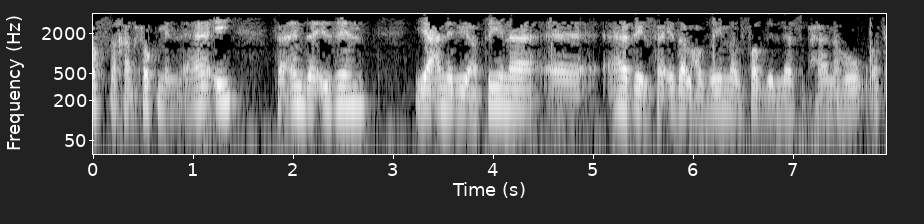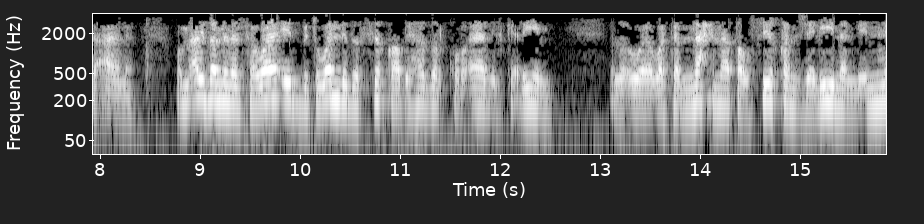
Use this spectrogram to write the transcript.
رسخ الحكم النهائي فعندئذ يعني بيعطينا آه، هذه الفائدة العظيمة بفضل الله سبحانه وتعالى. أيضا من الفوائد بتولد الثقة بهذا القرآن الكريم وتمنحنا توثيقا جليلا. لأن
